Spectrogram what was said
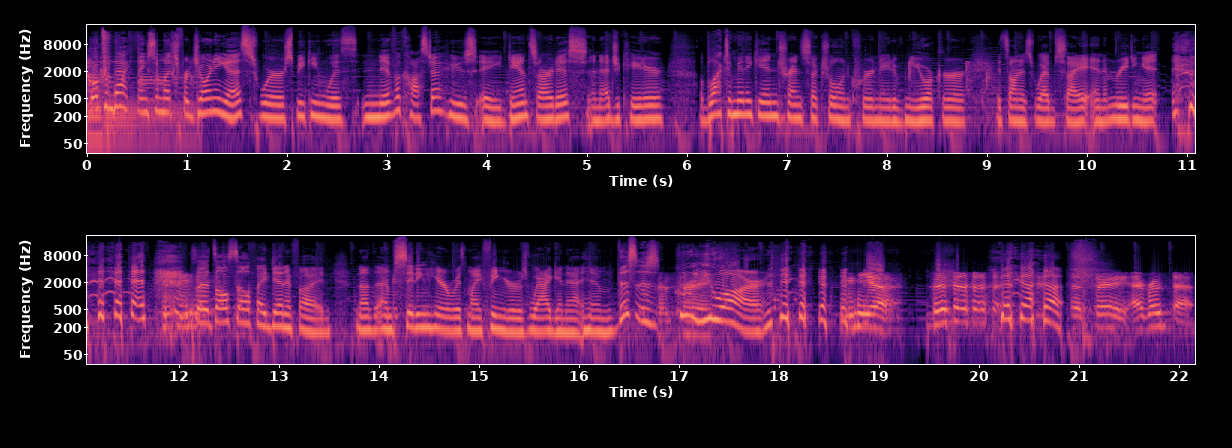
Welcome back. Thanks so much for joining us. We're speaking with Niv Acosta, who's a dance artist, an educator, a black Dominican, transsexual, and queer native New Yorker. It's on his website, and I'm reading it. so it's all self identified. Not that I'm sitting here with my fingers wagging at him. This is That's who right. you are. yeah. That's right. I wrote that.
